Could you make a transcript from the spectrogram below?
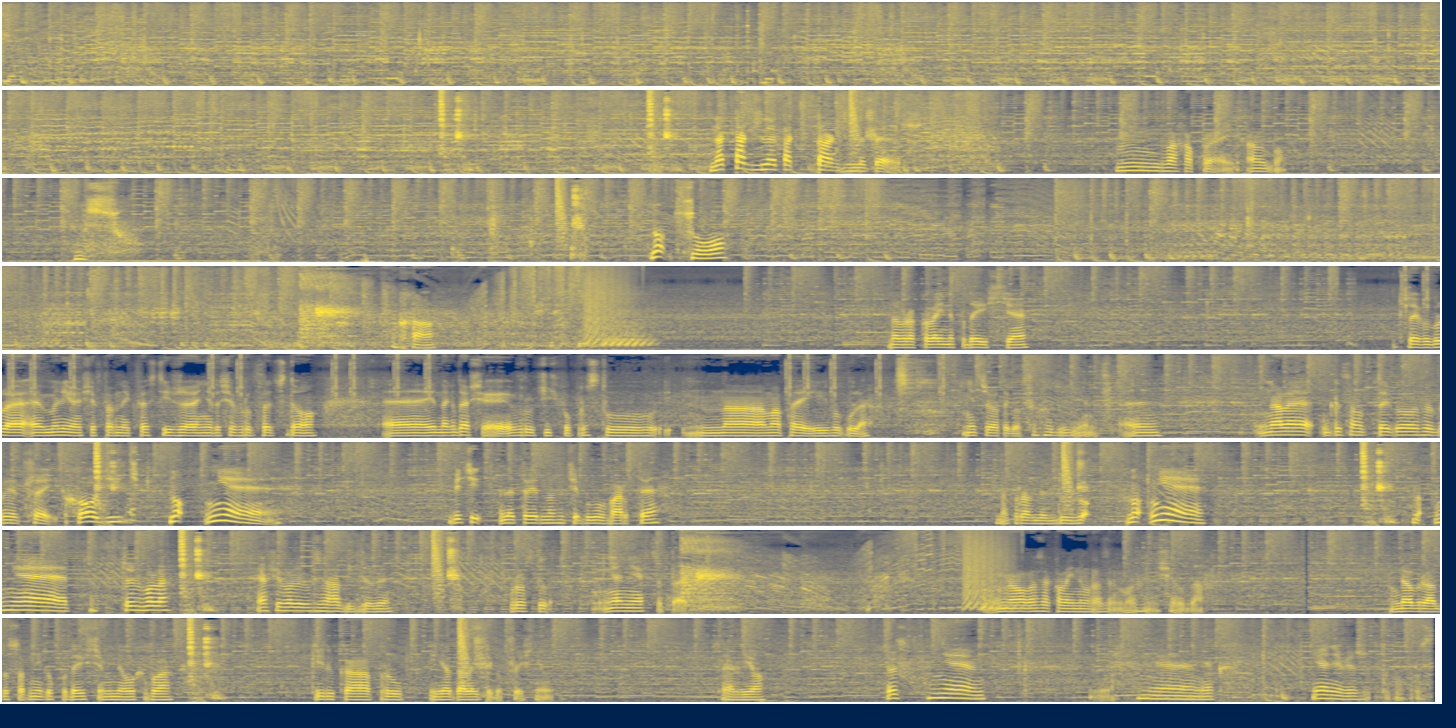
No jak tak źle, tak, tak źle też. Mm, 2 HP albo... Jezu. No co? Aha. Dobra, kolejne podejście. Tutaj w ogóle e, myliłem się w pewnej kwestii, że nie da się wrócać do... E, jednak da się wrócić po prostu na mapę i w ogóle. Nie trzeba tego przechodzić, więc... E, no ale wracam do tego, żeby przechodzić... No nie! Wiecie, ile to jedno życie było warte? Naprawdę dużo. No nie! No nie! To, to już wolę... Ja się wolę już zabić, żeby... Po prostu... Ja nie chcę tak. No, za kolejnym razem może mi się uda. Dobra, od ostatniego podejścia minęło chyba kilka prób i ja dalej tego przejść nie. Serio. To już nie nie, jak ja nie wierzę w to po prostu.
